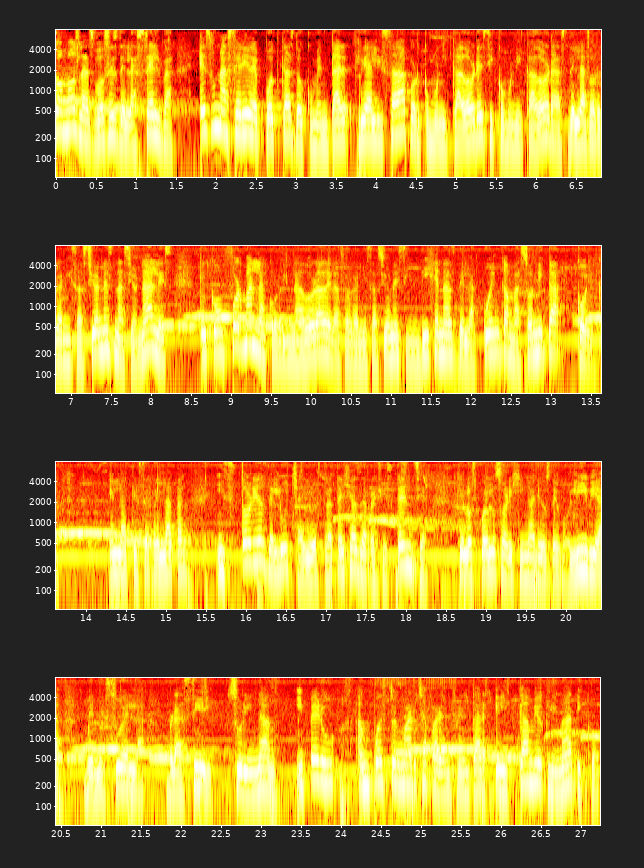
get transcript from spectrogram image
Somos las Voces de la Selva. Es una serie de podcast documental realizada por comunicadores y comunicadoras de las organizaciones nacionales que conforman la coordinadora de las organizaciones indígenas de la cuenca amazónica COICA, en la que se relatan historias de lucha y estrategias de resistencia que los pueblos originarios de Bolivia, Venezuela, Brasil, Surinam y Perú han puesto en marcha para enfrentar el cambio climático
